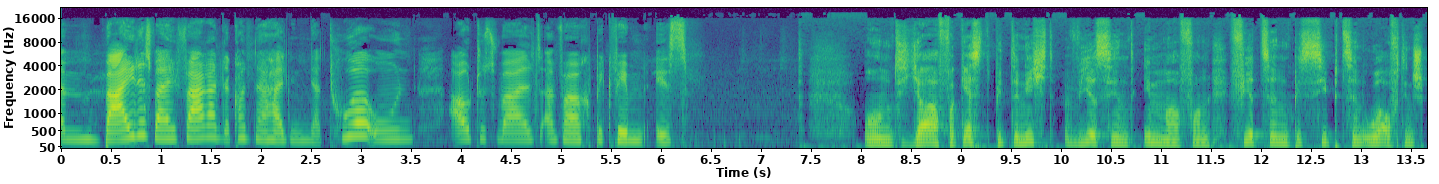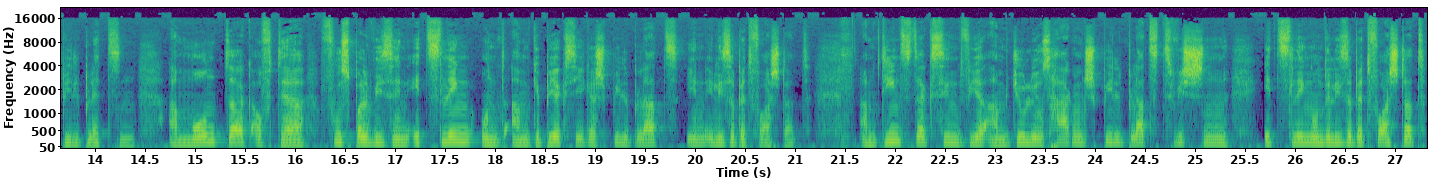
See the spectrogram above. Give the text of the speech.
Ähm, beides, weil Fahrrad, da kommt man halt in die Natur und Autos, weil es einfach bequem ist. Und ja, vergesst bitte nicht, wir sind immer von 14 bis 17 Uhr auf den Spielplätzen. Am Montag auf der Fußballwiese in Itzling und am Gebirgsjägerspielplatz in Elisabeth-Vorstadt. Am Dienstag sind wir am Julius-Hagen-Spielplatz zwischen Itzling und Elisabeth-Vorstadt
